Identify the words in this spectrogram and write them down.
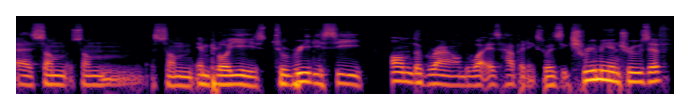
uh, some some some employees to really see on the ground what is happening. So it's extremely intrusive.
